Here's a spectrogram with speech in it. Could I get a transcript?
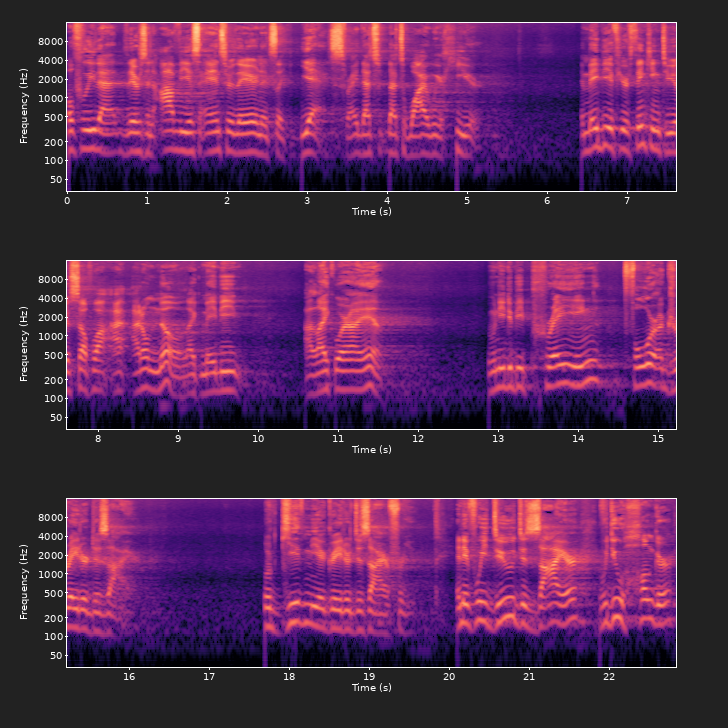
Hopefully that there's an obvious answer there and it's like yes, right? That's that's why we're here. And maybe if you're thinking to yourself, well, I, I don't know, like maybe I like where I am. We need to be praying for a greater desire. Lord, give me a greater desire for you. And if we do desire, if we do hunger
